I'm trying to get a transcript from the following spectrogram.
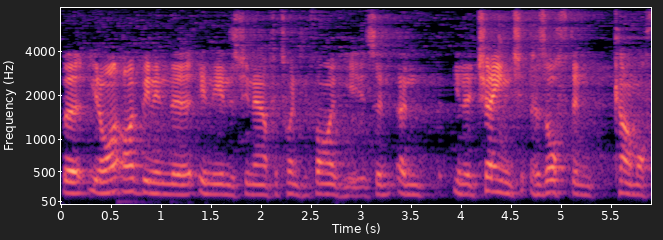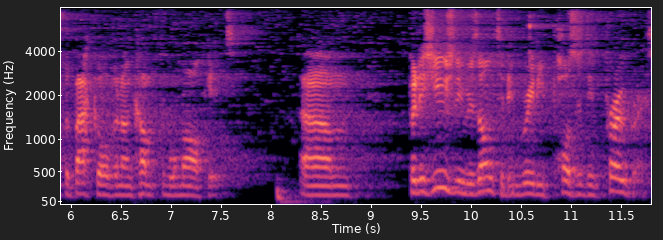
But you know, I, have been in the in the industry now for 25 years, and, and you know, change has often come off the back of an uncomfortable market. Um, but it's usually resulted in really positive progress,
